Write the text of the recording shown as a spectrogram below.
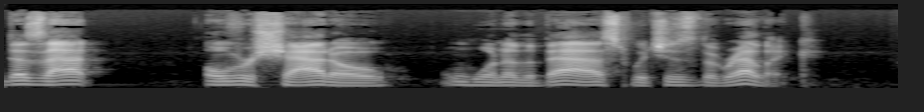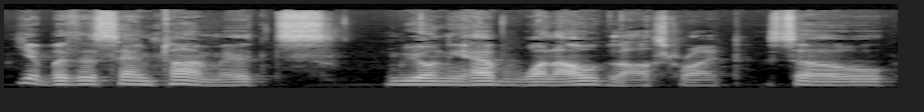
does that overshadow one of the best, which is the relic? Yeah, but at the same time, it's we only have one hourglass, right? So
